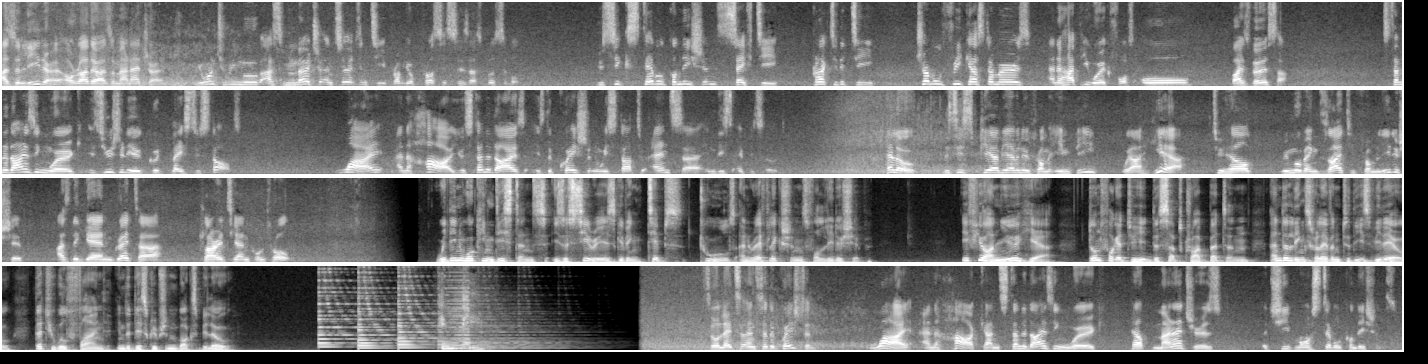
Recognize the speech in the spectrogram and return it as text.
As a leader, or rather as a manager, you want to remove as much uncertainty from your processes as possible. You seek stable conditions, safety, productivity, trouble-free customers, and a happy workforce, or vice versa. Standardizing work is usually a good place to start. Why and how you standardize is the question we start to answer in this episode. Hello, this is Pierre Bienvenu from IMPI. We are here to help remove anxiety from leadership as they gain greater clarity and control. Within Walking Distance is a series giving tips, tools and reflections for leadership. If you are new here, don't forget to hit the subscribe button and the links relevant to this video that you will find in the description box below. So let's answer the question. Why and how can standardizing work help managers achieve more stable conditions?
